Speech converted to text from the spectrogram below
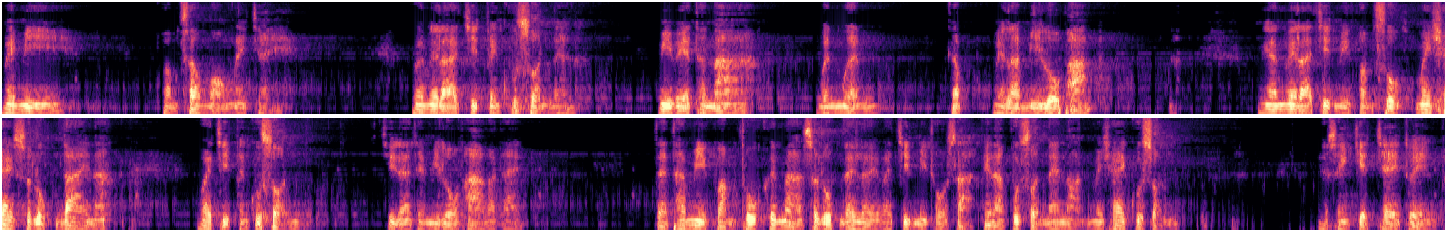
ไม่มีความเศร้าหมองในใจเมื่อเวลาจิตเป็นกุศลเนี่ย มีเวทนาเหมือนเหมือนกับเวลามีโลภะงั้นเวลาจิตมีความสุข ไม่ใช่สรุปได้นะ ว่าจิตเป็นกุศล จิตอาจจะมีโลภะก็ได้ แต่ถ้ามีความทุกข์ขึ้นมาสรุปได้เลยว่าจิตมีโทสะนี่แหละกุศลแน่นอน ไม่ใช่กุศลสังเกตใจตัวเองไป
